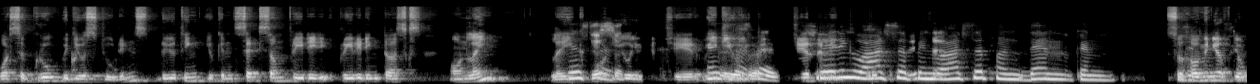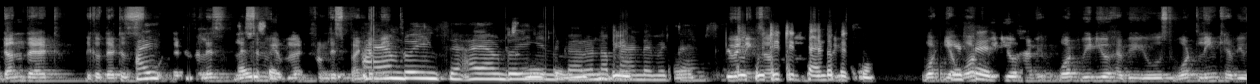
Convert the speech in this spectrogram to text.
WhatsApp group with your students, do you think you can set some pre pre-reading tasks online, like Yes, Yes, sir. you can share, video yes, you can share. the Sharing. WhatsApp in WhatsApp and then you can. So how many of you have done that? Because that is I- that is the les- lesson we have learned from this pandemic. I pandemic. am doing, sir. I am doing in sir. Corona We- pandemic times. Give an We put it in example. pandemic. sir. What yeah? Yes, what sir. video have you? What video have you used? What link have you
